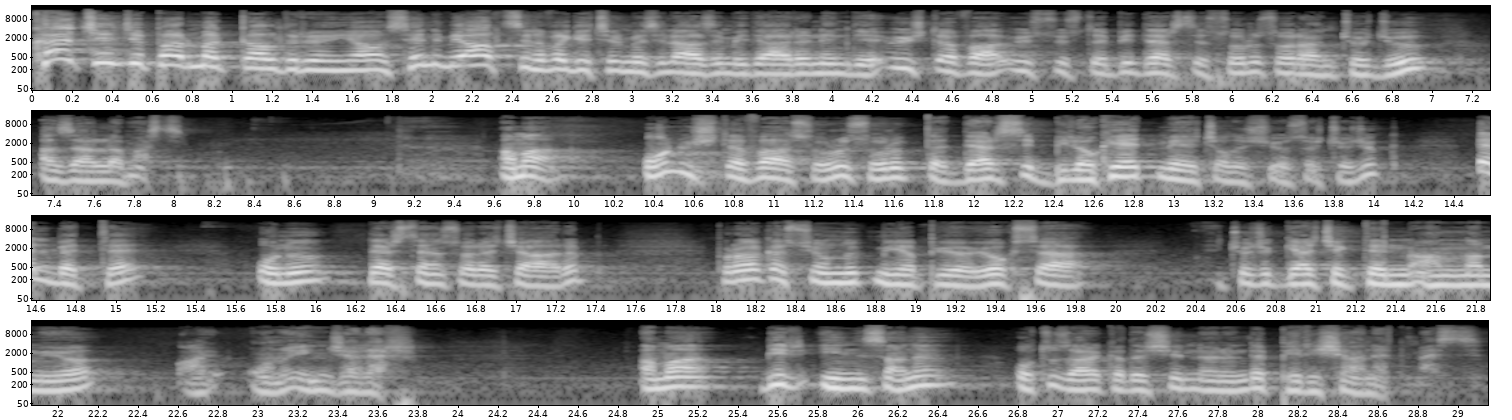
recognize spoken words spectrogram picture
kaçıncı parmak kaldırıyorsun ya seni bir alt sınıfa geçirmesi lazım idarenin diye üç defa üst üste bir derste soru soran çocuğu azarlamaz. Ama 13 defa soru sorup da dersi bloke etmeye çalışıyorsa çocuk elbette onu dersten sonra çağırıp provokasyonluk mu yapıyor yoksa çocuk gerçekten mi anlamıyor ay onu inceler. Ama bir insanı 30 arkadaşının önünde perişan etmez.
